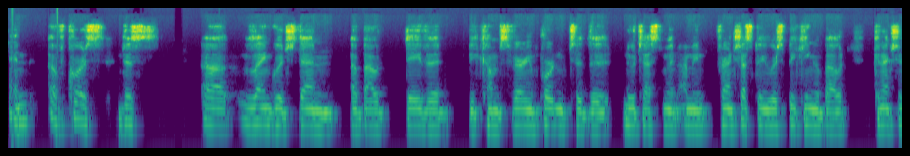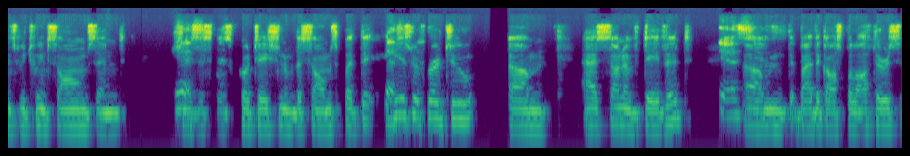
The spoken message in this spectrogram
And of course, this uh, language then about David becomes very important to the New Testament. I mean, Francesca, you were speaking about connections between Psalms and yes. Jesus' quotation of the Psalms, but the, yes. he is referred to um, as son of David yes, um, yes. by the gospel authors.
